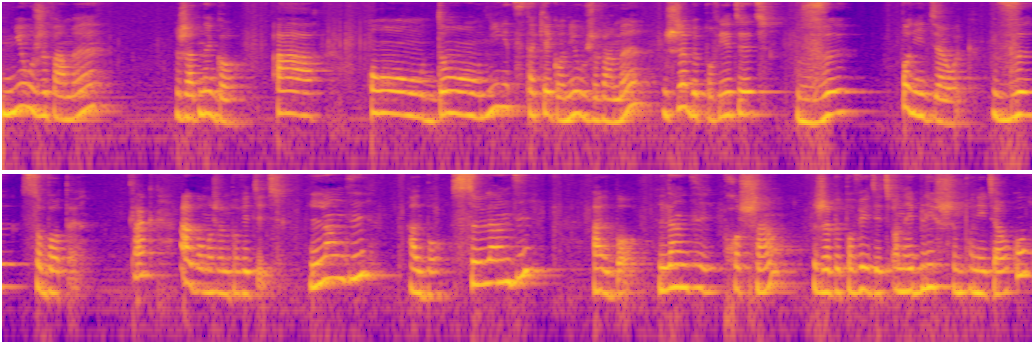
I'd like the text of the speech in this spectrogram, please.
Nie używamy żadnego a, on, don, nic takiego nie używamy, żeby powiedzieć w poniedziałek, w sobotę. Tak? Albo możemy powiedzieć lundi, albo ce lundi, albo lundi prochain, żeby powiedzieć o najbliższym poniedziałku,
